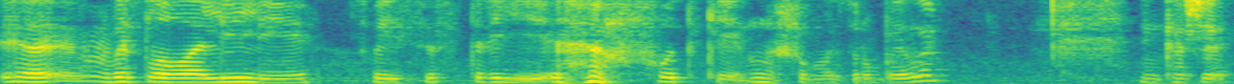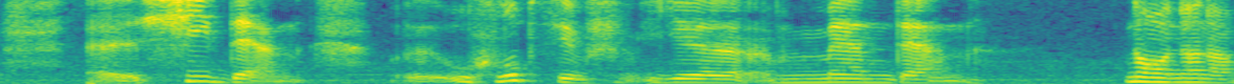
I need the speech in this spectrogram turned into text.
Я вислала Лілії своїй сестрі фотки, ну що ми зробили. Він каже, е, she den. Е, У хлопців є men den. No, no, no.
